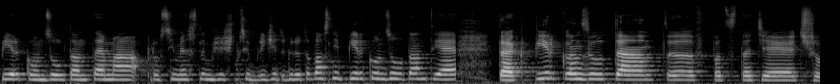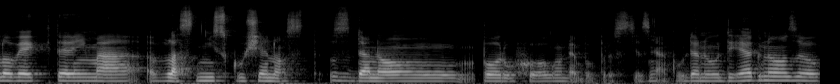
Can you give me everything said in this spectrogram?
peer konzultantem a prosím, jestli můžeš přiblížit, kdo to vlastně peer konzultant je? Tak peer konzultant eh, v podstatě je člověk, který má vlastní zkušenost s danou poruchou nebo prostě s nějakou danou diagnózou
